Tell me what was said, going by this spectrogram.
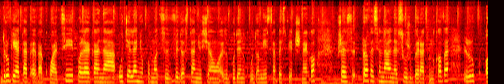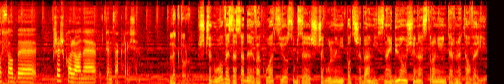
Drugi etap ewakuacji polega na udzieleniu pomocy w wydostaniu się z budynku do miejsca bezpiecznego przez profesjonalne służby ratunkowe lub osoby przeszkolone w tym zakresie. Lektor. Szczegółowe zasady ewakuacji osób ze szczególnymi potrzebami znajdują się na stronie internetowej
